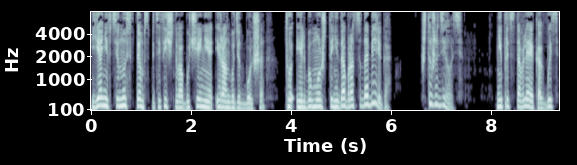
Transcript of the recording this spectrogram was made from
я не втянусь в темп специфичного обучения, и ран будет больше, то Эльба может и не добраться до берега. Что же делать? Не представляя, как быть,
